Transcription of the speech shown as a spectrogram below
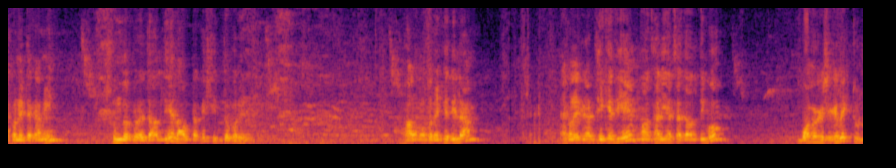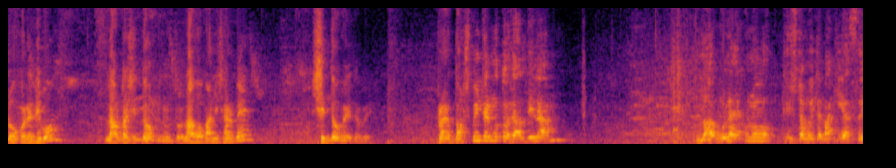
এখন এটাকে আমি সুন্দর করে জাল দিয়ে লাউটাকে সিদ্ধ করে নিই। ভালো মতো রেখে দিলাম। এখন এটা ঢেকে দিয়ে মাঝারি আচা জাল দিব। বলক এসে গেলে একটু লো করে দিব। লাউটা সিদ্ধ হওয়া পর্যন্ত। লাউও পানি ছাড়বে, সিদ্ধ হয়ে যাবে। প্রায় দশ মিনিটের মতো জাল দিলাম। লাউগুলো এখনও কিছুটা হইতে বাকি আছে।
